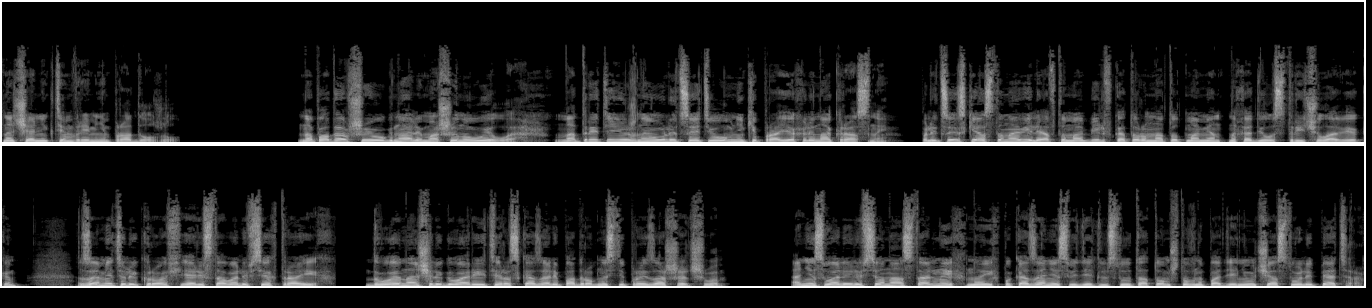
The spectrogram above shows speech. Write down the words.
начальник тем временем продолжил. Нападавшие угнали машину Уилла. На третьей южной улице эти умники проехали на красный. Полицейские остановили автомобиль, в котором на тот момент находилось три человека, заметили кровь и арестовали всех троих, Двое начали говорить и рассказали подробности произошедшего. Они свалили все на остальных, но их показания свидетельствуют о том, что в нападении участвовали пятеро.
